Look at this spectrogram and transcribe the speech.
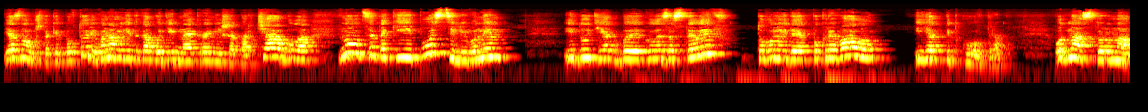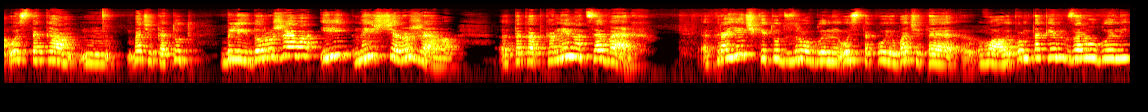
я знову ж таки повторюю, вона мені така подібна, як раніше парча була. Ну, це такі постілі, вони йдуть, якби коли застелив, то воно йде як покривало і як підковдра. Одна сторона ось така, бачите, тут блідо рожева і нижче рожева. Е, Така тканина це верх. Краєчки тут зроблені ось такою, бачите, валиком таким зарублені.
